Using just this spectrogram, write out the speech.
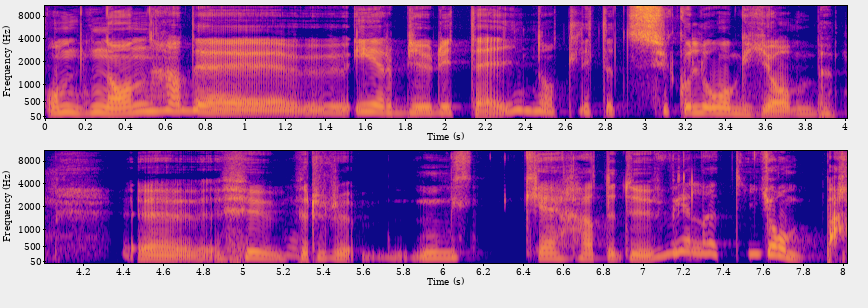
Om någon hade erbjudit dig något litet psykologjobb, eh, hur mycket hade du velat jobba?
